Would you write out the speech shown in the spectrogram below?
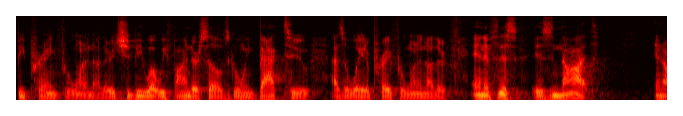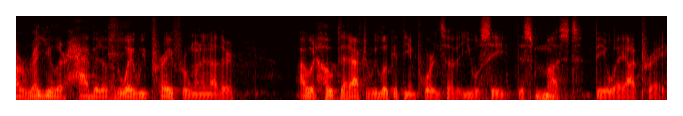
be praying for one another. It should be what we find ourselves going back to as a way to pray for one another. And if this is not in our regular habit of the way we pray for one another, I would hope that after we look at the importance of it, you will see this must be a way I pray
